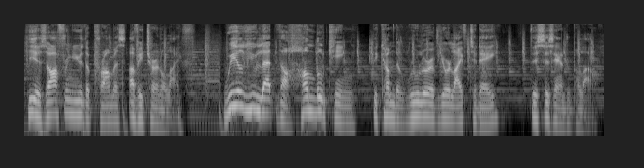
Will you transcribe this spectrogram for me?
He is offering you the promise of eternal life. Will you let the humble King become the ruler of your life today? This is Andrew Palau.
